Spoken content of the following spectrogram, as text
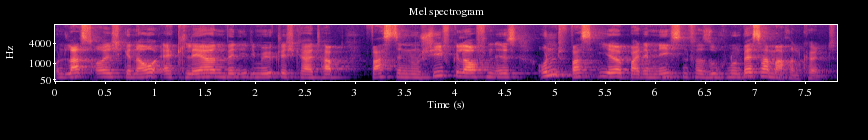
und lasst euch genau erklären, wenn ihr die Möglichkeit habt, was denn nun schiefgelaufen ist und was ihr bei dem nächsten Versuch nun besser machen könnt.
